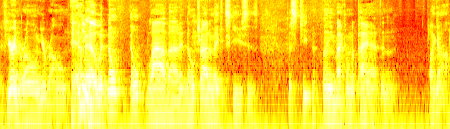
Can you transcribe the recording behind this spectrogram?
if you're in the wrong, you're wrong, Yeah. and you know it. Don't don't lie about it. Don't try to make excuses. Just keep the thing back on the path and play golf.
